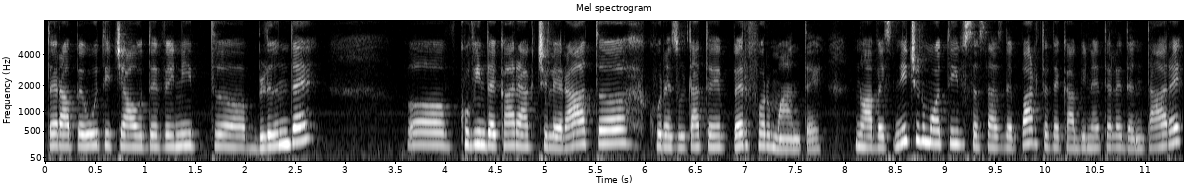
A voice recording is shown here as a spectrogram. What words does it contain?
terapeutice au devenit uh, blânde, uh, cu vindecare accelerată, cu rezultate performante. Nu aveți niciun motiv să stați departe de cabinetele dentare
